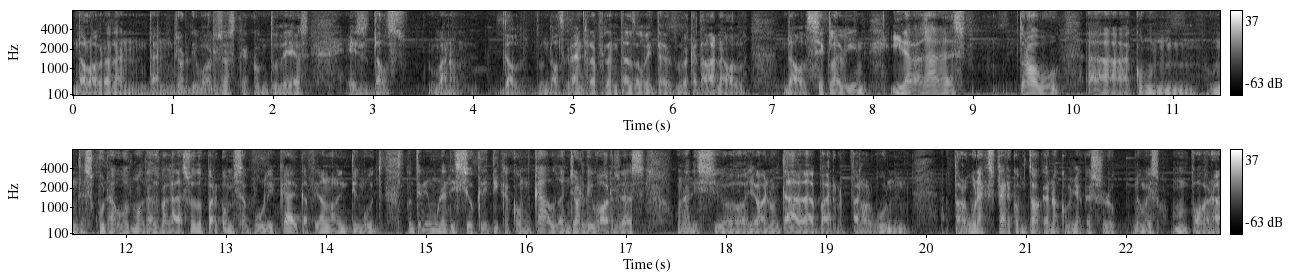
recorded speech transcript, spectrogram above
de l'obra d'en Jordi Borges, que, com tu deies, és dels bueno, del, un dels grans representants de la literatura catalana del, del segle XX i de vegades trobo eh, com un, un desconegut moltes vegades, sobretot per com s'ha publicat, que al final no l'hem tingut, no tenim una edició crítica com cal d'en Jordi Borges, una edició allò anotada per, per, algun, per algun expert com toca, no com jo que soc només un pobre,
